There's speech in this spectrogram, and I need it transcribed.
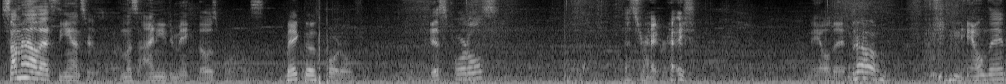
Somehow that's the answer, though. Unless I need to make those portals. Make those portals. This portals? That's right, right? Nailed it. No. Nailed it.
